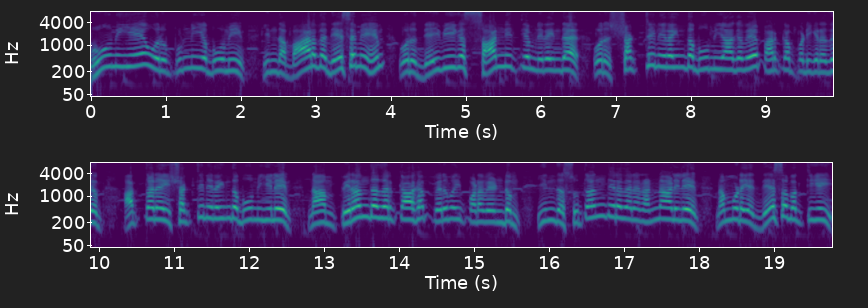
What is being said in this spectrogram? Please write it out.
பூமியே ஒரு புண்ணிய பூமி. இந்த பாரத தேசமே ஒரு தெய்வீக சாநித்தியம் நிறைந்த ஒரு சக்தி நிறைந்த பூமியாகவே பார்க்கப்படுகிறது. அத்தனை சக்தி நிறைந்த பூமியிலே நாம் பிறந்ததற்காக பெருமைப்பட வேண்டும். இந்த சுதந்திர தின நன்னாளிலே நம்முடைய தேசபக்தியை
